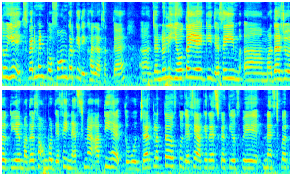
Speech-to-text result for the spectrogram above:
तो ये एक्सपेरिमेंट परफॉर्म करके देखा जा सकता है। जनरली ये होता ही है कि जैसे ही मदर जो होती है मदर सॉन्ग पर जैसे ही नेस्ट में आती है तो वो जर्क लगता है उसको, जैसे आके रेस्ट करती है उस पर नेस्ट पर।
